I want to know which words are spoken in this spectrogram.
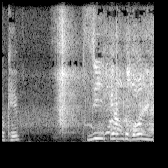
Okay. Sieg, wir haben gewonnen.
